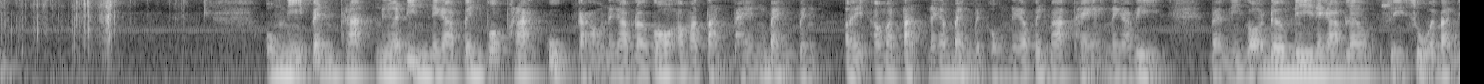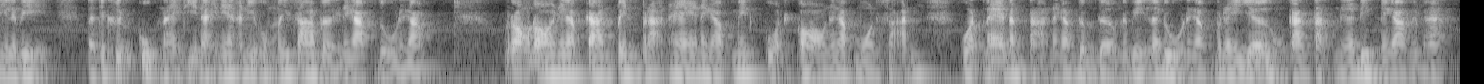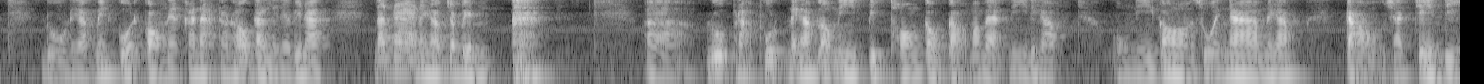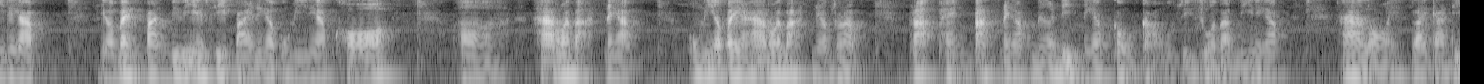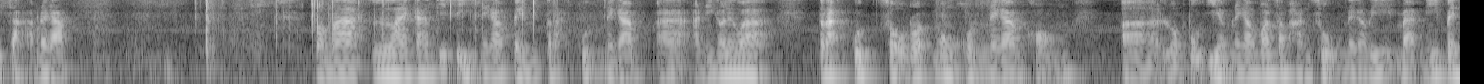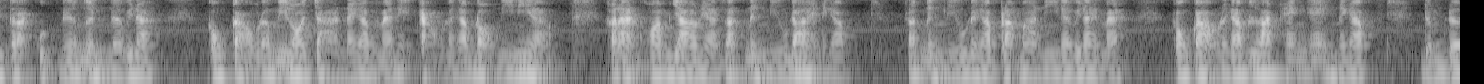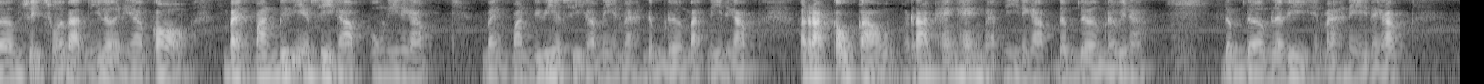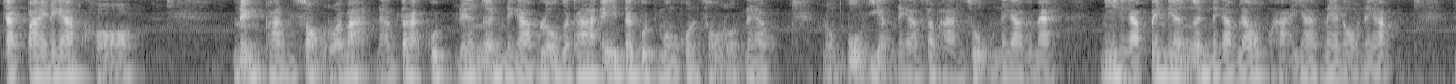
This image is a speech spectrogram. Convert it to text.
องค์นี้เป็นพระเนื้อดินนะครับ เป็นพวกพระกุเก่านะครับ แล้วก็เอามาตัดแผงแบ่งเป็นเอยเอามาตัดนะครับแบ่งเป็นองค์นะครับ เป็นพระแผงนะครับพี่ แบบนี้ก็เดิมดีนะครับ แล้วสวยๆแบบนี้เลยพี่ แต่จะขึ้นกุไหนที่ไหนเนี่ย อันนี้ผมไม่ทราบเลยนะครับ ดูนะครับ ร่องรอยนะครับ การเป็นพระแท้นะครับ เม็ดกวดกองนะครับ มวลสารกวดแร่ต่างๆ นะครับ เดิมๆนะพี่ แล้วดูนะครับ เรเยอร์ของการตัดเนื้อดินนะครับ เห็นไหมดูนะครับ เม็ดกวดกองเนี่ยขนาดเท่า ๆกันเลยนะพี่นะ ด้านหน้านะครับจะเป็นรูปพระพุทธนะครับแล้วมีปิดทองเก่าๆมาแบบนี้นะครับ องค์นี้ก็สวยงามนะครับ เก่าชัดเจนดีนะครับ เดี๋ยวแบ่งปัน b b f c ไปนะครับ องค์นี้นะครับขอเอ่อ500บาทนะครับ องค์นี้เอาไป 500 บาทนะครับสำหรับพระแผงตัดนะครับ เนื้อดินนะครับเก่าๆสวยๆแบบนี้นะครับ 500 รายการที่ 3 นะครับ ต่อมารายการทีสี่ 4 นะครับ เป็นตะกุดนะครับอ่าอันนี้เขาเรียกว่าตะกุดโสรถมงคลนะครับของอหลวงปู่เอี่ยมนะครับวัดสะพานสูงนะครับพี่แบบนี้เป็นตะกุดเนื้อเงินนะพี่นะเก่าๆแล้วมีรอยจานนะครับเห็นไหมเนี่ยเก่านะครับดอกนี้เนี่ยขนาดความยาวเนี่ยสัก 1 นิ้วได้นะครับสัก 1 นิ้วนะครับ ประมาณนี้นะพี่ได้เห็นไหมเก่าๆนะครับลักแห้งๆนะครับ เดิมๆสวยๆแบบนี้เลยนะครับ ก็ แบ่งปันพี่พีเอฟซีครับ องค์นี้นะครับ แบ่งปันพี่พีเอฟซีครับนี่เห็นไหมเดิมๆแบบนี้นะครับ รักเก่าๆ รักแห้งๆแบบนี้นะครับ เดิมๆนะพี่นะ เดิมๆเลยพี่เห็นไหมนี่นะครับ จัดไปนะครับขอ 1,200 บาทนะครับ ตะกุดเนื้อเงินนะครับ โลกธาเอตะกุดมงคลโสรสนะครับ หลวงปู่เอี่ยมนะครับสะพานสูงนะครับเห็นไหมนี่นะครับเป็นเนื้อเงินนะครับแล้วหายากแน่นอนนะครับ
